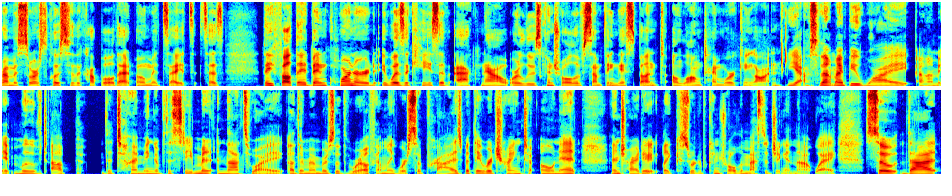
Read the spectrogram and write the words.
from a source close to the couple that Omid cites it says they felt they'd been cornered. It was a case of act now or lose control of something they spent a long time working on. Yeah, so that might be why um, it moved up the timing of the statement, and that's why other members of the royal family were surprised, but they were trying to own it and try to like sort of control the messaging in that way. So that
